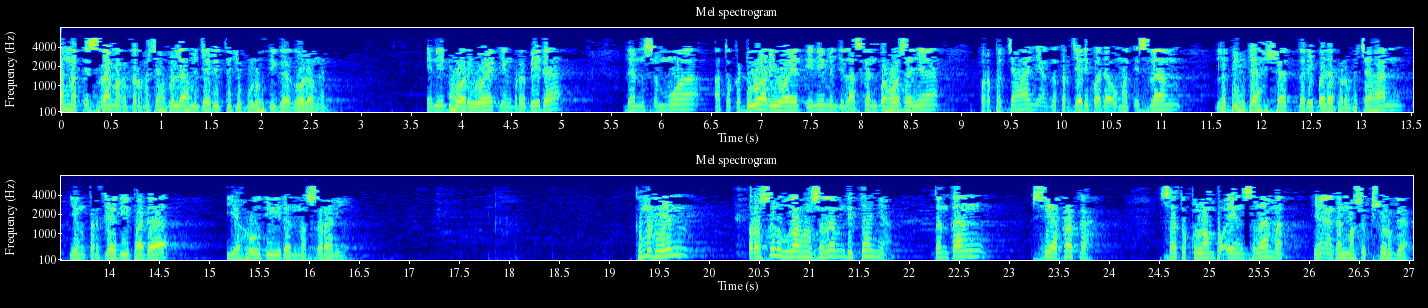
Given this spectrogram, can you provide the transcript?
umat Islam akan terpecah belah menjadi 73 golongan. Ini dua riwayat yang berbeda dan semua atau kedua riwayat ini menjelaskan bahwasanya perpecahan yang akan terjadi pada umat Islam lebih dahsyat daripada perpecahan yang terjadi pada Yahudi dan Nasrani. Kemudian Rasulullah SAW ditanya tentang siapakah satu kelompok yang selamat yang akan masuk surga.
